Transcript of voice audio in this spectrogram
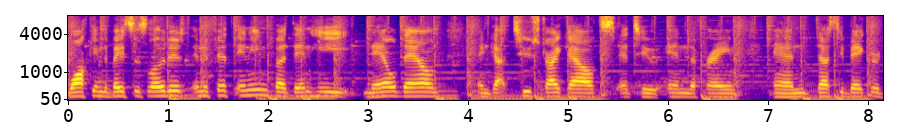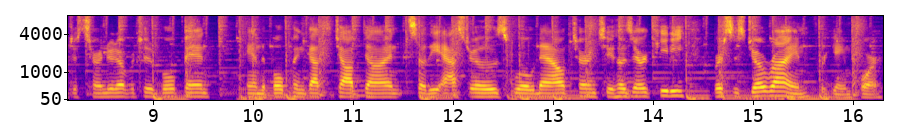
walking the bases loaded in the fifth inning, but then he nailed down and got two strikeouts to end the frame. And Dusty Baker just turned it over to the bullpen, and the bullpen got the job done. So the Astros will now turn to Jose Urquidy versus Joe Ryan for game four.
